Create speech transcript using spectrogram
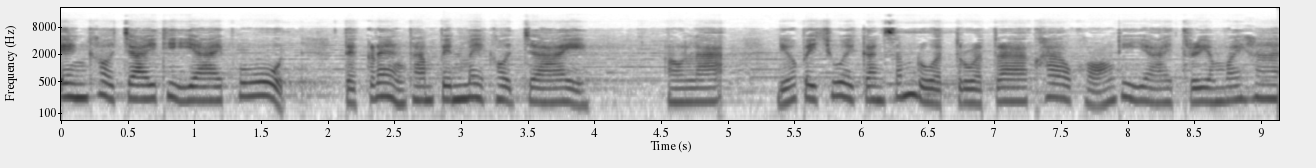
เองเข้าใจที่ยายพูด แต่แกล้งทำเป็นไม่เข้าใจ เอาละ เดี๋ยวไปช่วยกันสำรวจตรวจตราข้าวของที่ยายเตรียมไว้ให้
